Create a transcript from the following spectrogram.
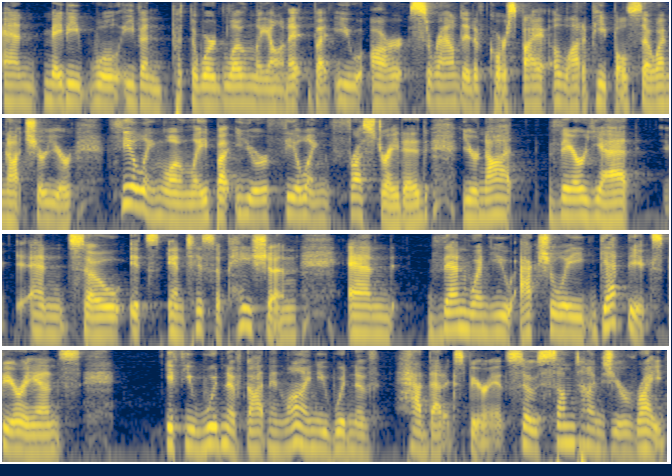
and maybe we'll even put the word lonely on it but you are surrounded of course by a lot of people so i'm not sure you're feeling lonely but you're feeling frustrated. You're not there yet. And so it's anticipation. And then when you actually get the experience if you wouldn't have gotten in line you wouldn't have had that experience. So sometimes you're right.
